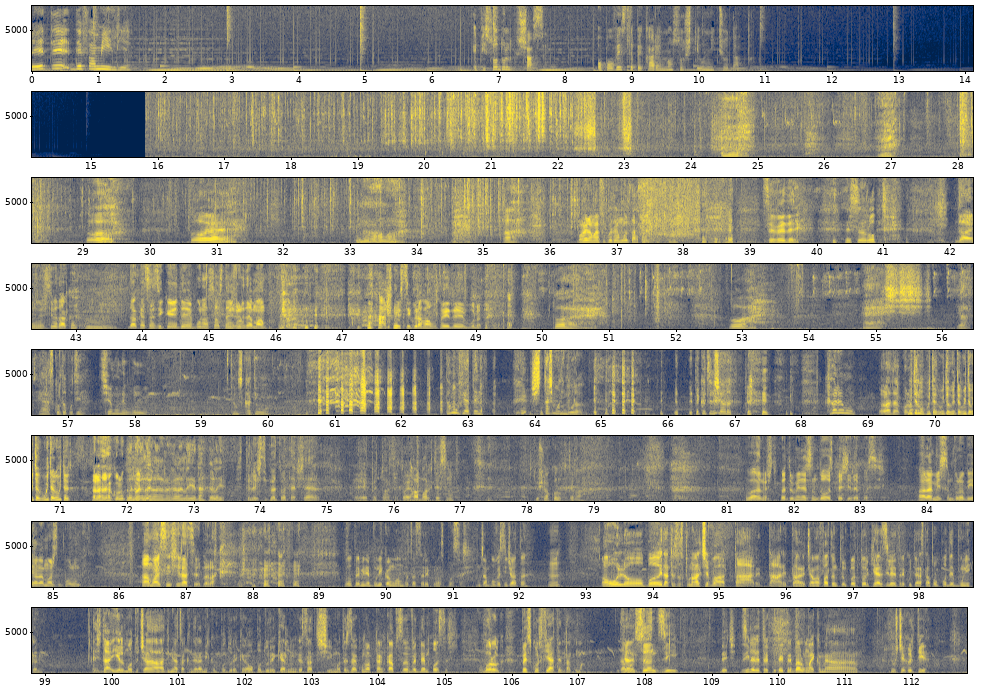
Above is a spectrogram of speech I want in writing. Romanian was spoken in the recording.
Secrete de familie. Episodul 6 O poveste pe care nu o să o știu niciodată. Oh, ia, ia. Da, mă. Ah. Băi, n-am mai făcut de mult asta. Se vede. Deci sunt rupt. Da, nici nu știu dacă, dacă să zic că e o idee bună să stă în jur de mam. Atunci sigur am avut o idee bună. Oh. Oh. Eh, șș. Ia, ia, ascultă puțin. Ce mă nebunul? Este un scatiu, mă. Da, mă, fii atent. Și taci mă din gură. Te că ți-l și arăt. Care mă? Ăla de acolo? Uite, mă, uite, uite, uite, uite, uite, uite, uite. Ăla de acolo cu Ăla, ăla, verde? ăla, ăla, ăla e, da, ăla e. Și tu le știi pe toate așa? E, pe toate. Tu ai habar câte sunt? Știu și eu acolo câteva. Bă, nu știu, pentru mine sunt două specii de păsări. Alea mici sunt vrobii, alea mari sunt porumbi. A, mai sunt și rațele pe lac. Bă, pe mine bunica nu m-a învățat să recunosc păsări. Nu ți-am povestit niciodată? Hă. Aoleo, băi, dar trebuie să spun altceva tare, tare, tare. Ce am aflat întâmplător chiar zilele trecute, asta apropo de bunica mea. Deci da, el mă ducea dimineața când eram mic în pădure, că era o pădure chiar lângă sat și mă trezea cu noaptea în cap să vedem păsări. Mă rog, pe scurt, fii atent acum. Da, Fii mă, atent. sunt, zi. Deci, zilele trecute îi trebuia lui maică mea, nu știu ce hârtie.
